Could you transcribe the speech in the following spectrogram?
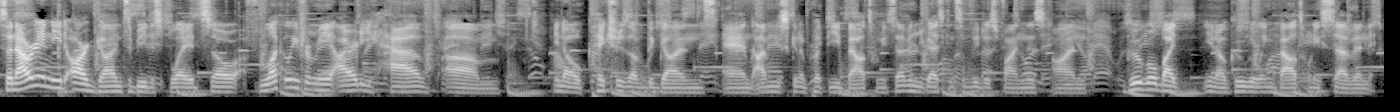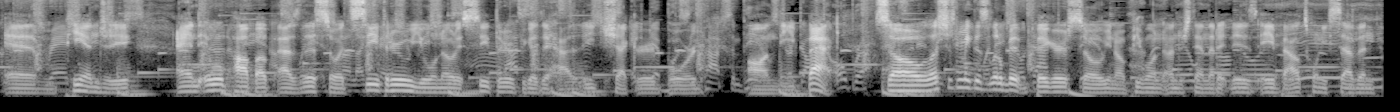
so now we're going to need our gun to be displayed. So, luckily for me, I already have, um, you know, pictures of the guns. And I'm just going to put the BAL 27. You guys can simply just find this on Google by, you know, Googling BAL 27 in PNG. And it will pop up as this, so it's see-through. You will notice see-through because it has the checkered board on the back. So let's just make this a little bit bigger so, you know, people understand that it is a BAL 27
